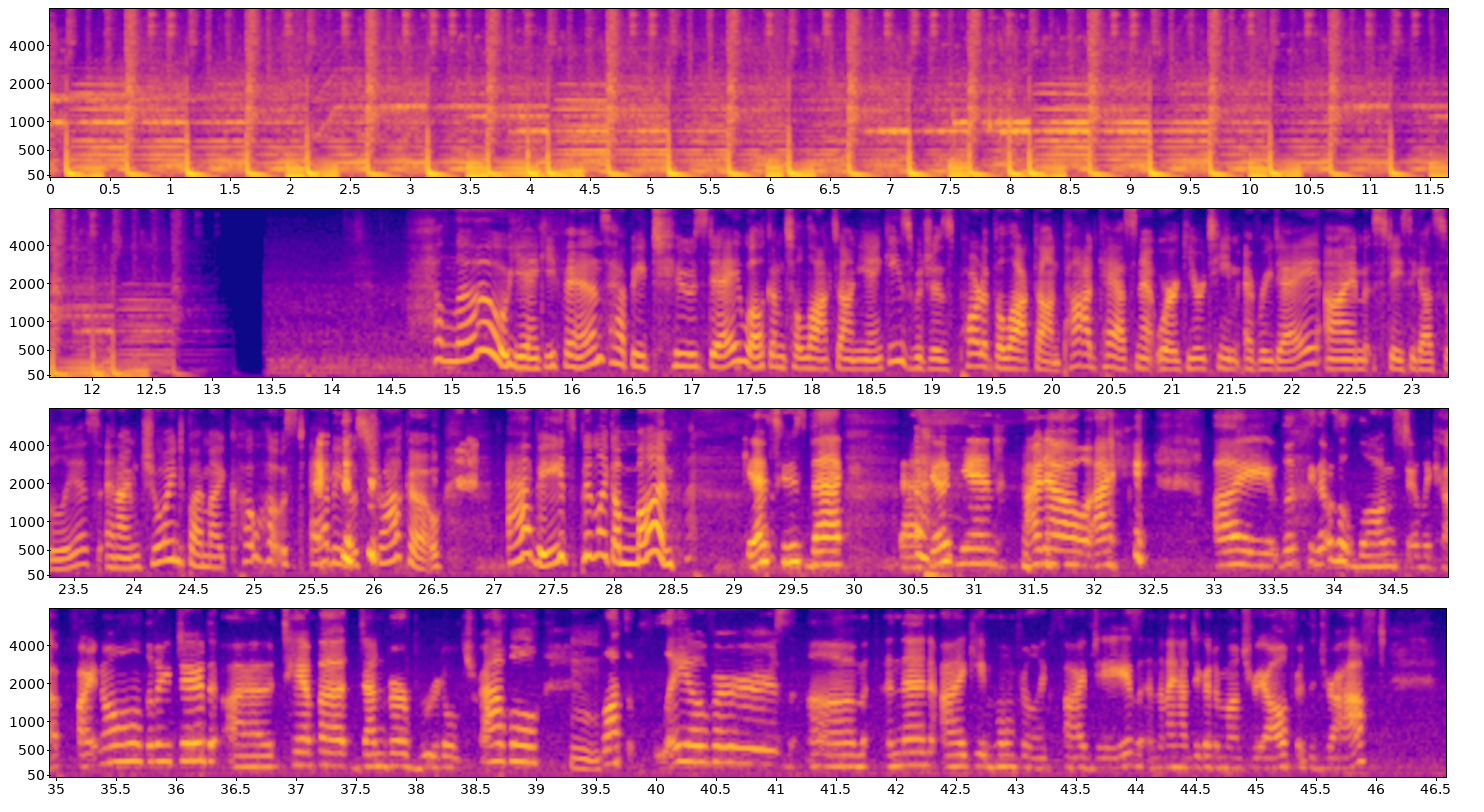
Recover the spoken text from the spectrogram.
Hello, Yankee fans. Happy Tuesday. Welcome to Locked On Yankees, which is part of the Locked On Podcast Network, your team every day. I'm Stacey Gotsoulias, and I'm joined by my co host, Abby Mastracco. Abby, it's been like a month. Guess who's back? Back again. I know. I I let's see, that was a long Stanley Cup final that I did. Uh, Tampa, Denver, brutal travel, mm. lots of layovers. Um, and then I came home for like five days, and then I had to go to Montreal for the draft.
